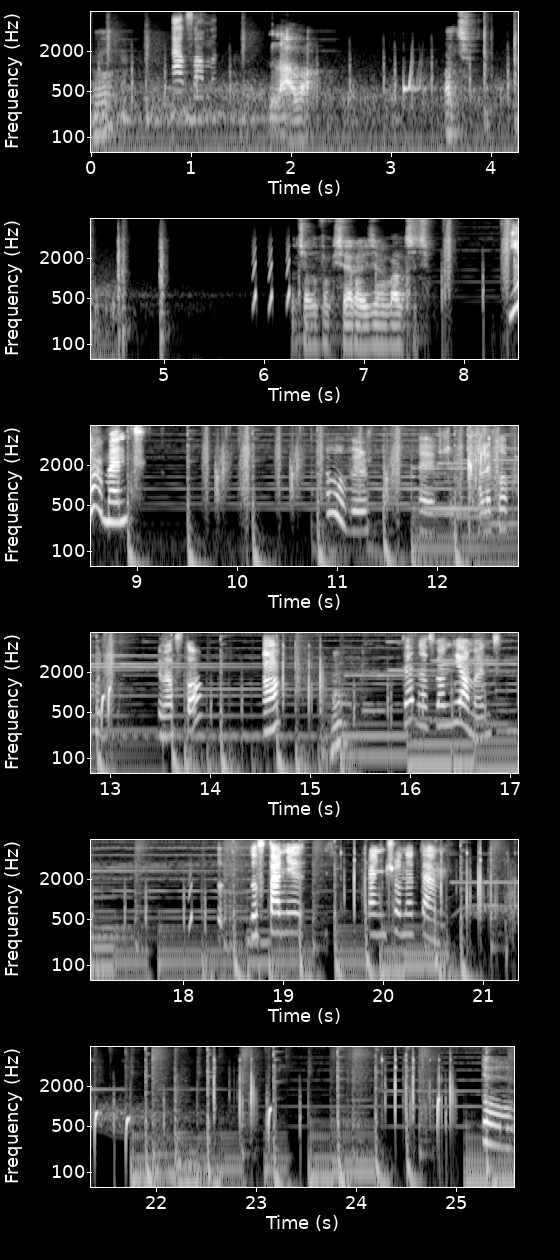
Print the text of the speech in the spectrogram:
Hmm? Razem. Lawa. Chodź. Chodź od Foxiera, idziemy walczyć. Diament. No mówię już. e, jeszcze, Ale to wchodzi na 100? Mhm. Teraz mam diament. D- Dostanie ograniczony ten. To.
